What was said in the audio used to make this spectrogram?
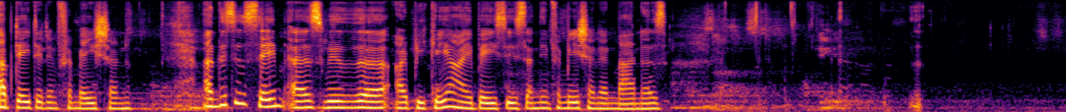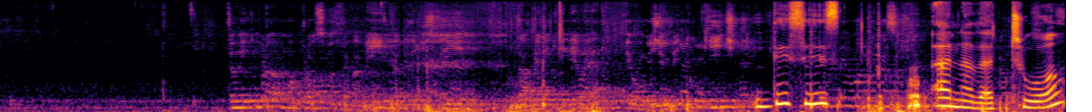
updated information. And this is the same as with the RPKI basis and information and MANRS. This is another tool.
